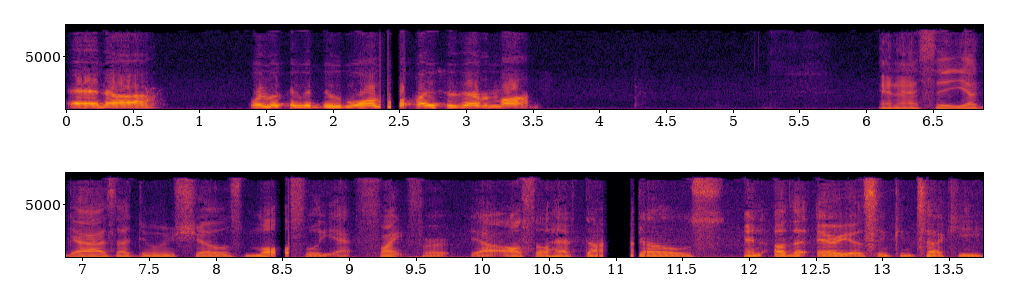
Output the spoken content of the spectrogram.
and uh, we're looking to do more and more places every month. And I see you guys are doing shows mostly at Frankfort. Y'all also have done shows in other areas in Kentucky,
